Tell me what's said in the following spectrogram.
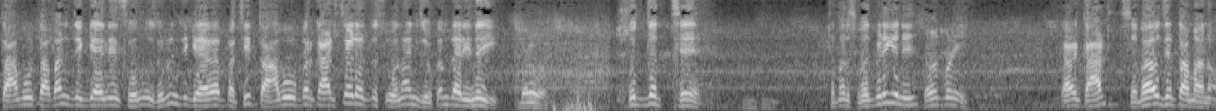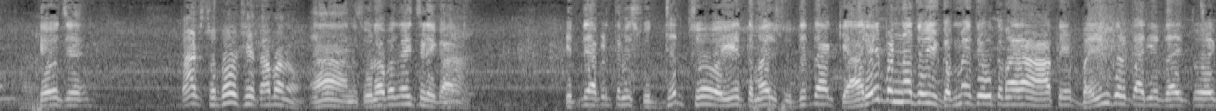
તાંબુ તાંબાની જગ્યાએ ને સોનું સોનું જગ્યાએ પછી તાંબુ ઉપર કાઢ ચડે તો સોનાની જોખમદારી નહીં. બરોબર. શુદ્ધ જ છે. તમારે સમજ પડી ગઈ ને સમજ પડી. કારણ કાઠ સ્વભાવ છે તાંબાનો. કેવો છે? કાઠ સ્વભાવ છે તાંબાનો. હા અને સોના પર નહીં ચડે કાઠ. એટલે આપણે તમે શુદ્ધ જ છો એ તમારી શુદ્ધતા ક્યારેય પણ ના જોઈ ગમે તેવું તમારા હાથે ભયંકર કાર્ય થાય તો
